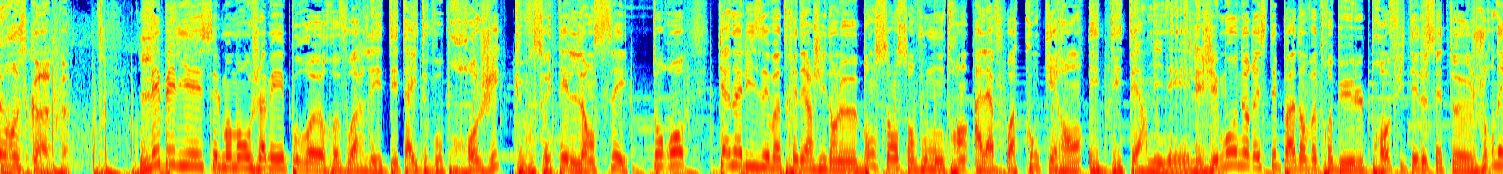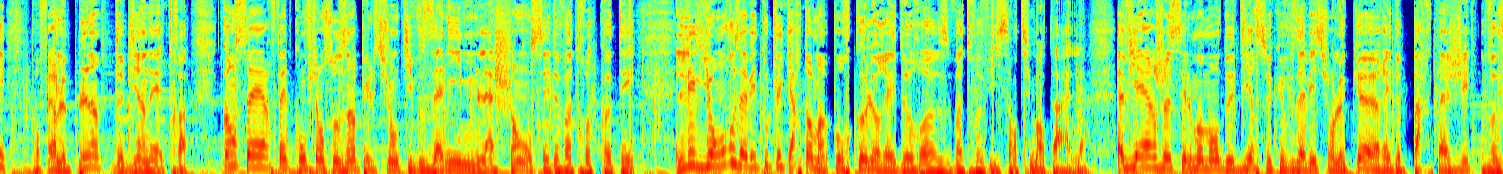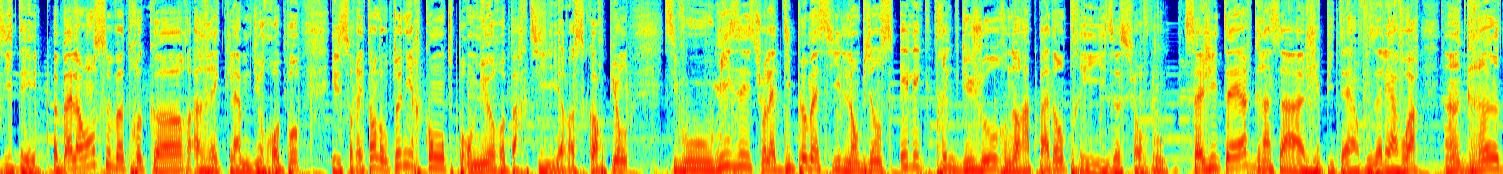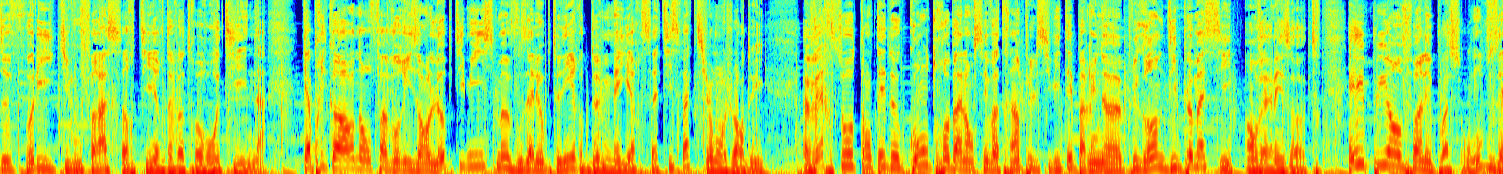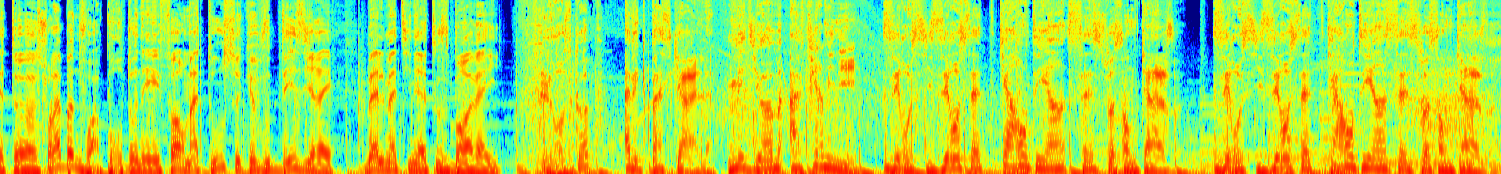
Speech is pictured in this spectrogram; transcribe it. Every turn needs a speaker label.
Speaker 1: Horoscope.
Speaker 2: Les béliers, c'est le moment ou jamais pour euh, revoir les détails de vos projets que vous souhaitez lancer. Canalisez votre énergie dans le bon sens en vous montrant à la fois conquérant et déterminé. Les gémeaux, ne restez pas dans votre bulle, profitez de cette euh, journée pour faire le plein de bien-être. Cancer, faites confiance aux impulsions qui vous animent, la chance est de votre côté. Les lions, vous avez toutes les cartes en main pour colorer de rose votre vie sentimentale. Vierge, c'est le moment de dire ce que vous avez sur le cœur et de partager vos idées. Balance, votre corps réclame du repos. Il serait temps d'en tenir compte pour mieux repartir. Scorpion, si vous misez sur la diplomatie, l'ambiance électrique du jour n'aura pas d'emprise sur vous. Sagittaire, grâce à Jupiter, vous allez avoir un grain de folie qui vous fera sortir de votre routine. Capricorne, en favorisant l'optimisme, vous allez obtenir de meilleures satisfactions aujourd'hui. Verseau, tentez de contrebalancer votre impulsivité par une plus grande diplomatie envers les autres. Et puis enfin les poissons, vous êtes euh, sur la bonne voie pour donner forme à tout ce que vous désirez. Belle matinée à tous, bon réveil.
Speaker 1: L'horoscope avec Pascal, médium à Firmini. 06 07 41 16 75. 06 07 41 16 75.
